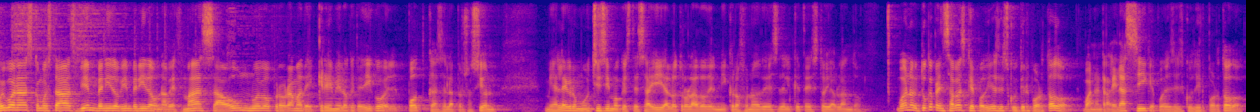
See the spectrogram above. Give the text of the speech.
Muy buenas, ¿cómo estás? Bienvenido, bienvenida una vez más a un nuevo programa de Créeme lo que te digo, el podcast de la persuasión. Me alegro muchísimo que estés ahí al otro lado del micrófono desde el que te estoy hablando. Bueno, ¿y tú qué pensabas que podías discutir por todo? Bueno, en realidad sí que puedes discutir por todo.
